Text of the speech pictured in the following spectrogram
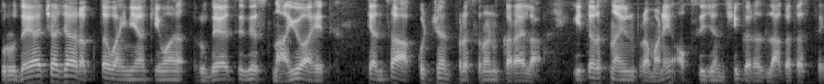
हृदयाच्या ज्या रक्तवाहिन्या किंवा हृदयाचे जे स्नायू आहेत त्यांचं आकुंचन प्रसरण करायला इतर स्नायूंप्रमाणे ऑक्सिजनची गरज लागत असते.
